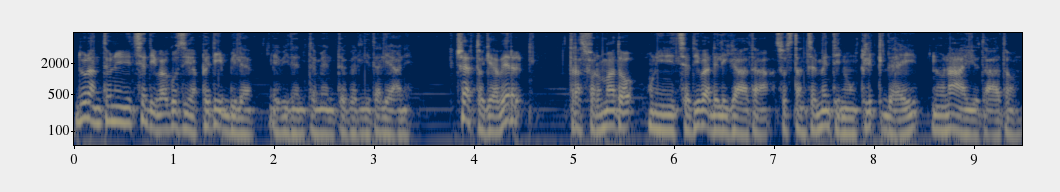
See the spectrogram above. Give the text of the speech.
durante un'iniziativa così appetibile, evidentemente per gli italiani. Certo che aver trasformato un'iniziativa delicata sostanzialmente in un click day non ha aiutato,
